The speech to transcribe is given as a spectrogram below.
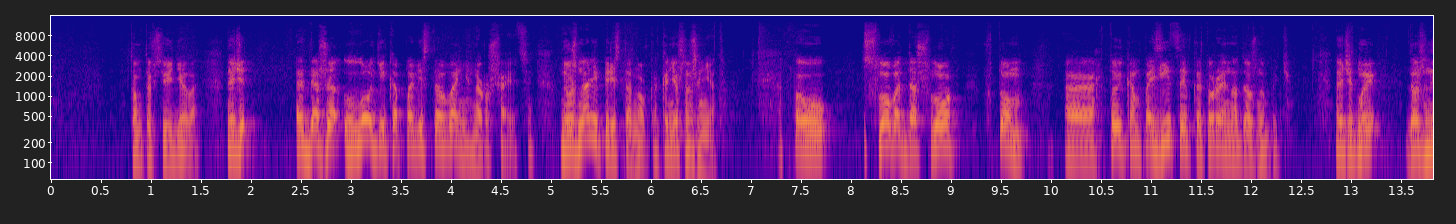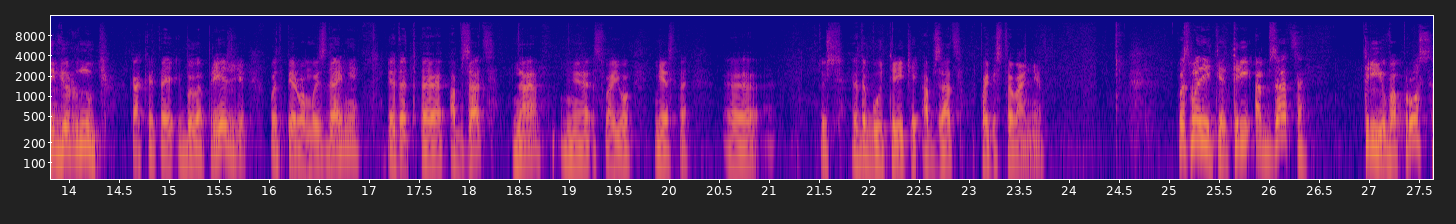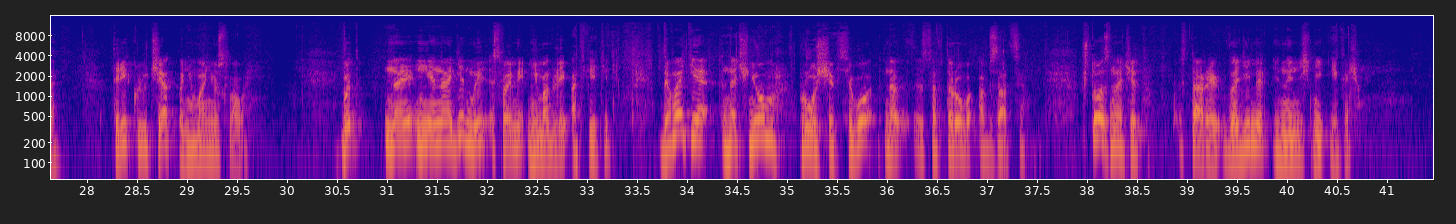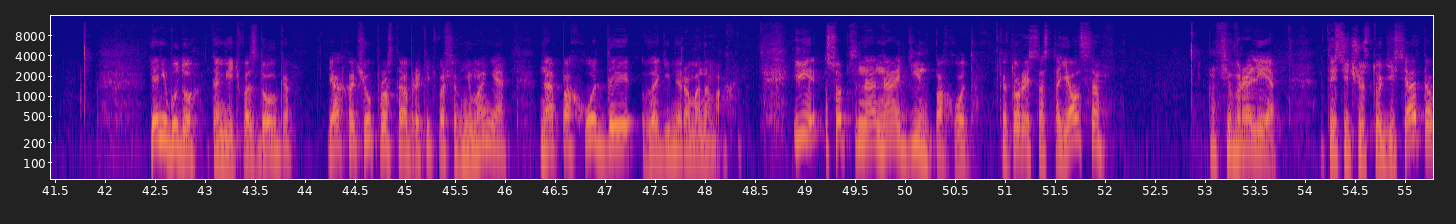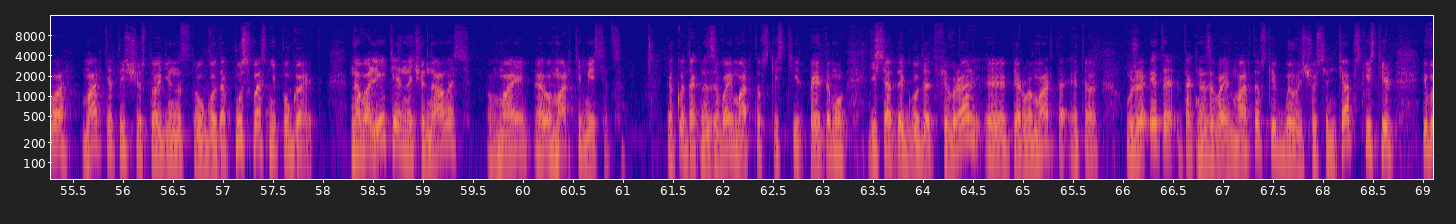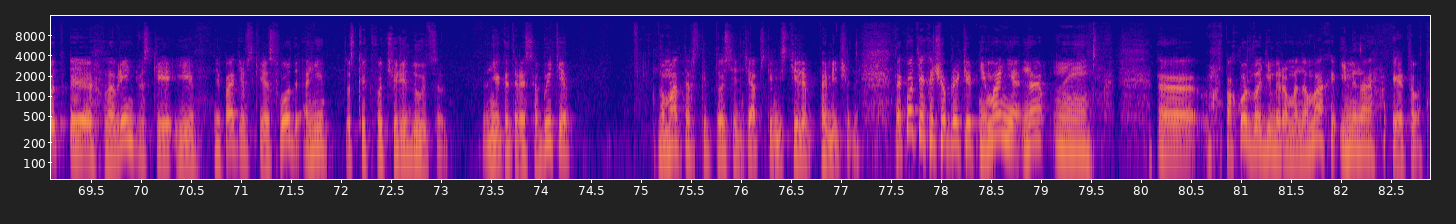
В том-то все и дело. Значит, даже логика повествования нарушается. Нужна ли перестановка? Конечно же, нет. Слово дошло в том, э, той композиции, в которой оно должно быть. Значит, мы должны вернуть, как это и было прежде, вот в первом издании, этот э, абзац на э, свое место Э, то есть это будет третий абзац повествования. Посмотрите, три абзаца, три вопроса, три ключа к пониманию слова. Вот на, ни на один мы с вами не могли ответить. Давайте начнем проще всего на, со второго абзаца. Что значит старый Владимир и нынешний Игорь? Я не буду томить вас долго. Я хочу просто обратить ваше внимание на походы Владимира Мономаха. И, собственно, на один поход, который состоялся в феврале 1110 марте 1111 года. Пусть вас не пугает. Новолетие начиналось в, мае, э, в марте месяце. Такой так называемый мартовский стиль. Поэтому 10 год это февраль, 1 э, марта это уже это так называемый мартовский, был еще сентябрьский стиль. И вот э, Лаврентьевские и Ипатьевские своды, они, так сказать, вот чередуются некоторые события но матовским, то сентябрьским стилем помечены. Так вот, я хочу обратить внимание на э, поход Владимира Мономаха именно этого.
